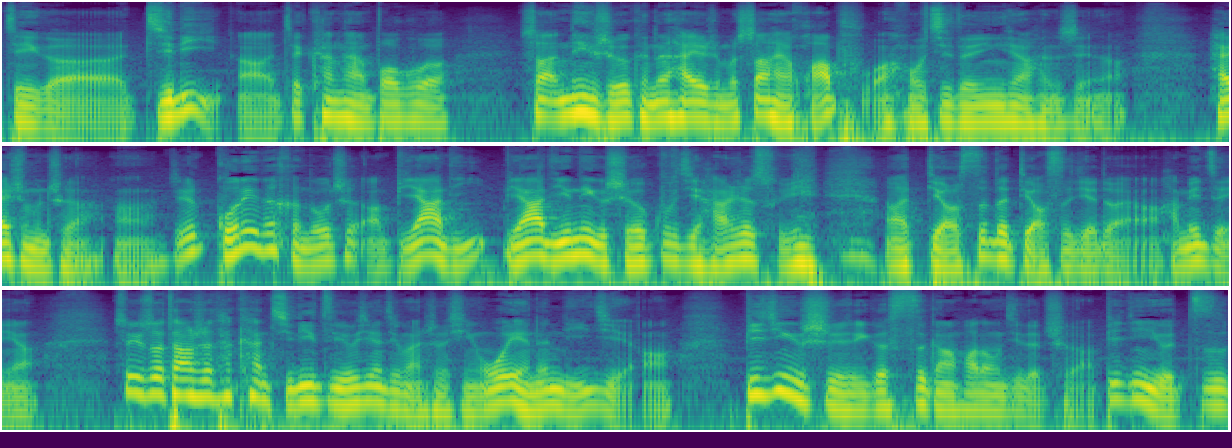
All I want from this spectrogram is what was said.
这个吉利啊，再看看包括上那个时候可能还有什么上海华普啊，我记得印象很深啊。还有什么车啊？就是国内的很多车啊，比亚迪，比亚迪那个时候估计还是属于啊屌丝的屌丝阶段啊，还没怎样。所以说当时他看吉利自由舰这款车型，我也能理解啊，毕竟是一个四缸发动机的车，毕竟有自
